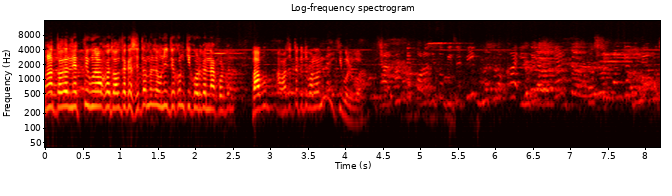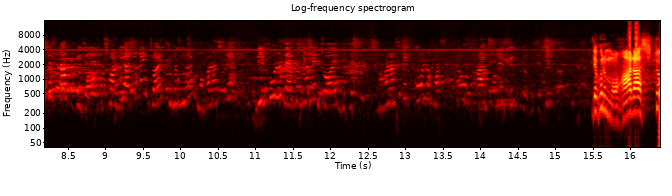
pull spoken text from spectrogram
ওনার দলের নেত্রী ওনাকে দল থেকে সিদ্ধান্ত উনি দেখুন কী করবেন না করবেন। ভাবুন আমাদের তো কিছু বলার নেই কী বলব? দেখুন মহারাষ্ট্র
